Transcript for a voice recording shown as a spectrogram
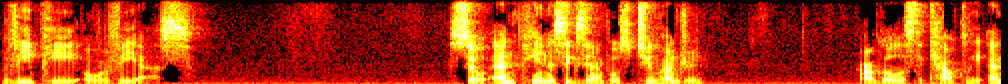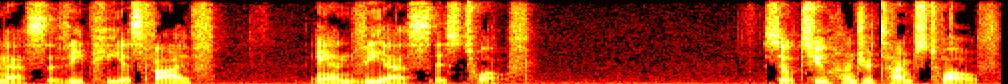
VP over VS. So NP in this example is 200. Our goal is to calculate NS. VP is 5 and VS is 12. So 200 times 12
